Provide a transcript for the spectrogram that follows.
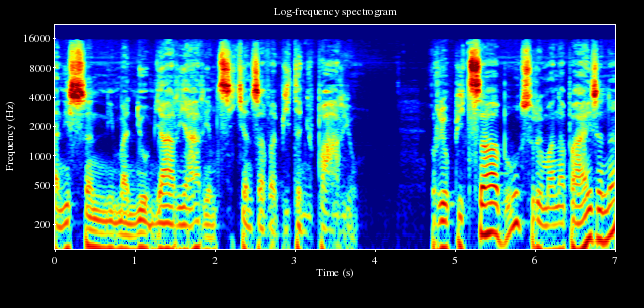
Anisan'ny maneho miharihary amintsika ny zava-bitan'io mpahary io, ireo mpitsabo sy ireo manam-pahaizana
